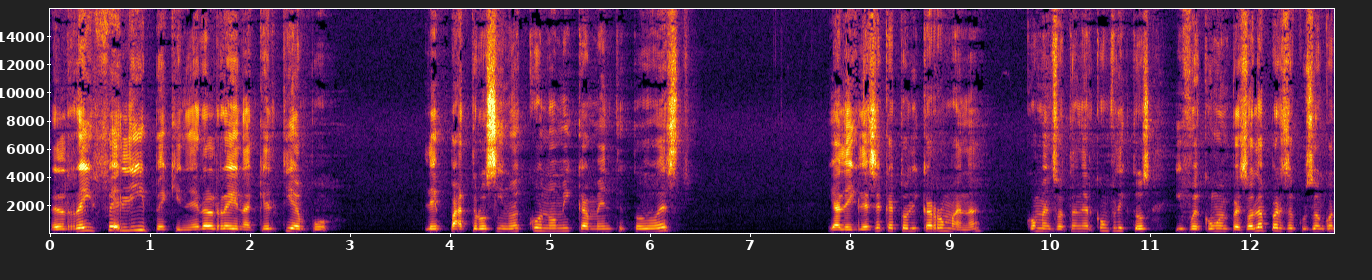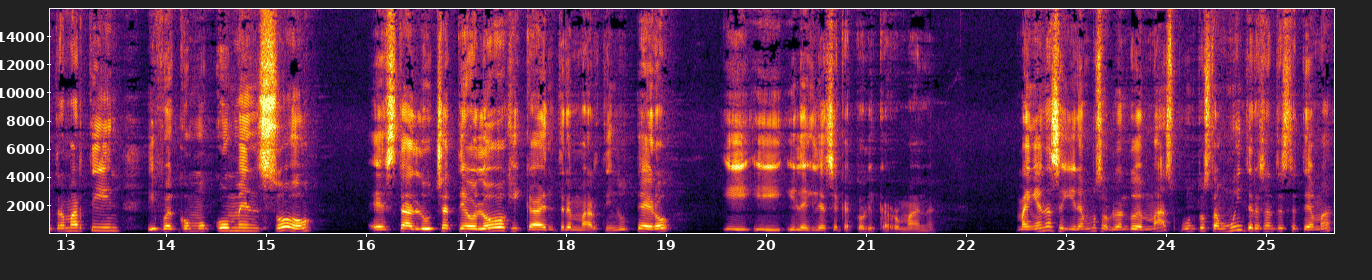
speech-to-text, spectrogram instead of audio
el rey Felipe, quien era el rey en aquel tiempo, le patrocinó económicamente todo esto. Y a la Iglesia Católica Romana comenzó a tener conflictos y fue como empezó la persecución contra Martín y fue como comenzó esta lucha teológica entre Martín Lutero y, y la Iglesia Católica Romana. Mañana seguiremos hablando de más puntos, está muy interesante este tema.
